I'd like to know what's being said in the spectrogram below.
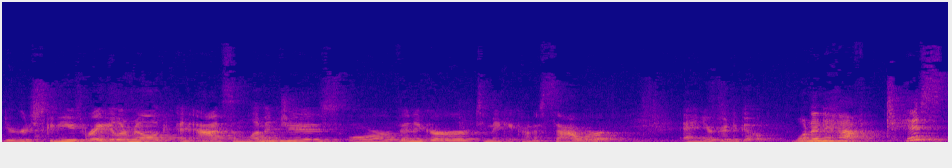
you're just gonna use regular milk and add some lemon juice or vinegar to make it kind of sour, and you're good to go. One and a half tisp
